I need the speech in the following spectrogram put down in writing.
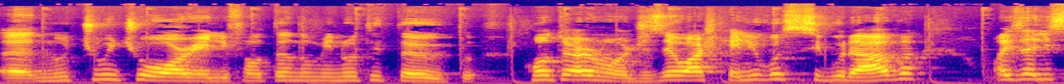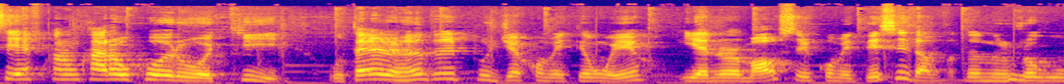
uh, no 2 Warren ali, faltando um minuto e tanto, contra o Aaron Rodgers, eu acho que ali você segurava mas ali você ia ficar num cara ou coroa aqui. O Tyler Huntley podia cometer um erro, e é normal se ele cometesse, ele tava dando um jogo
